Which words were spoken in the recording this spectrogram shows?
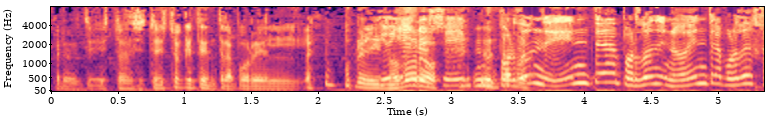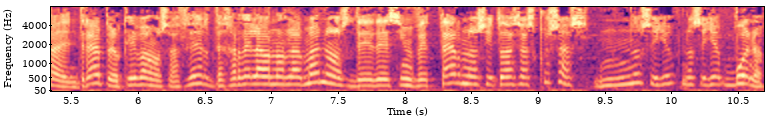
pero esto, esto, esto que te entra por el, por el Yo inodoro. no sé por dónde entra, por dónde no entra, por dónde deja de entrar, pero ¿qué vamos a hacer? ¿Dejar de lavarnos las manos? ¿De desinfectarnos y todas esas cosas? No sé yo, no sé yo. Bueno,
